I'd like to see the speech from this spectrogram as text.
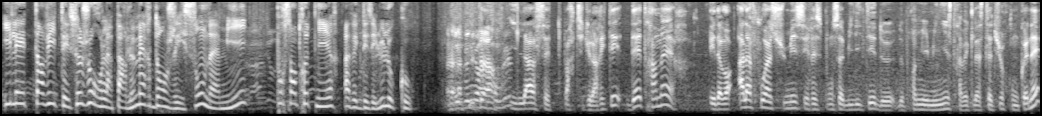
il est invité ce jour-là par le maire d'Angers, son ami, pour s'entretenir avec des élus locaux. Il a cette particularité d'être un maire et d'avoir à la fois assumé ses responsabilités de, Premier ministre avec la stature qu'on connaît,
